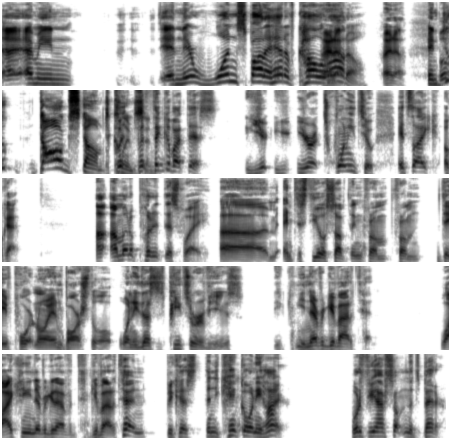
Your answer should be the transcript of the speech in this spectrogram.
I, I mean, and they're one spot ahead of Colorado. I know. And But- Duke dog stomped But, Clemson. but think about this. You're you're at 22. It's like, okay. I- I'm going to put it this way, um, and to steal something from from Dave Portnoy and Barstool, when he does his pizza reviews, you, you never give out a ten. Why can you never give out, a- give out a ten? Because then you can't go any higher. What if you have something that's better?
